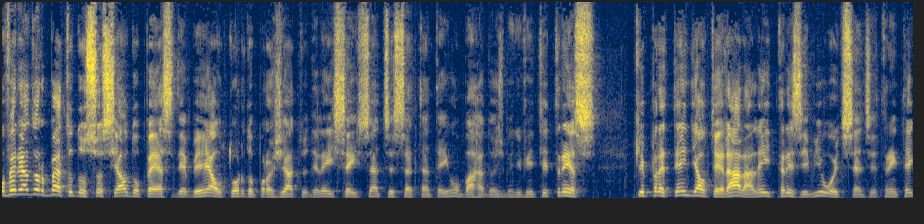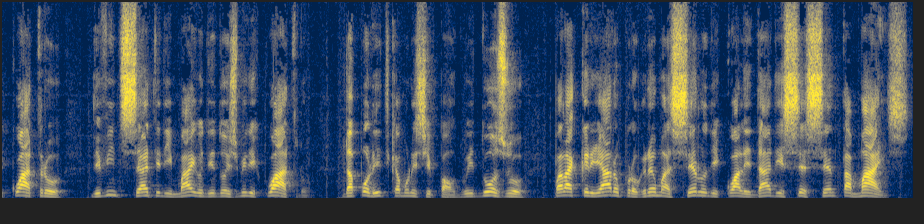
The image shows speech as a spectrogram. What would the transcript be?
O vereador Beto do Social do PSDB, autor do projeto de lei 671-2023, que pretende alterar a lei 13.834, de 27 de maio de 2004, da Política Municipal do Idoso, para criar o programa Selo de Qualidade 60 mais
